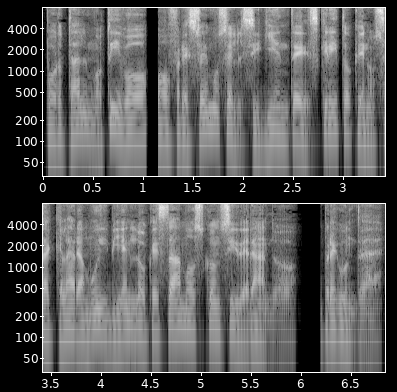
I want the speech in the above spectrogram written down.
por tal motivo, ofrecemos el siguiente escrito que nos aclara muy bien lo que estamos considerando. Pregunta.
